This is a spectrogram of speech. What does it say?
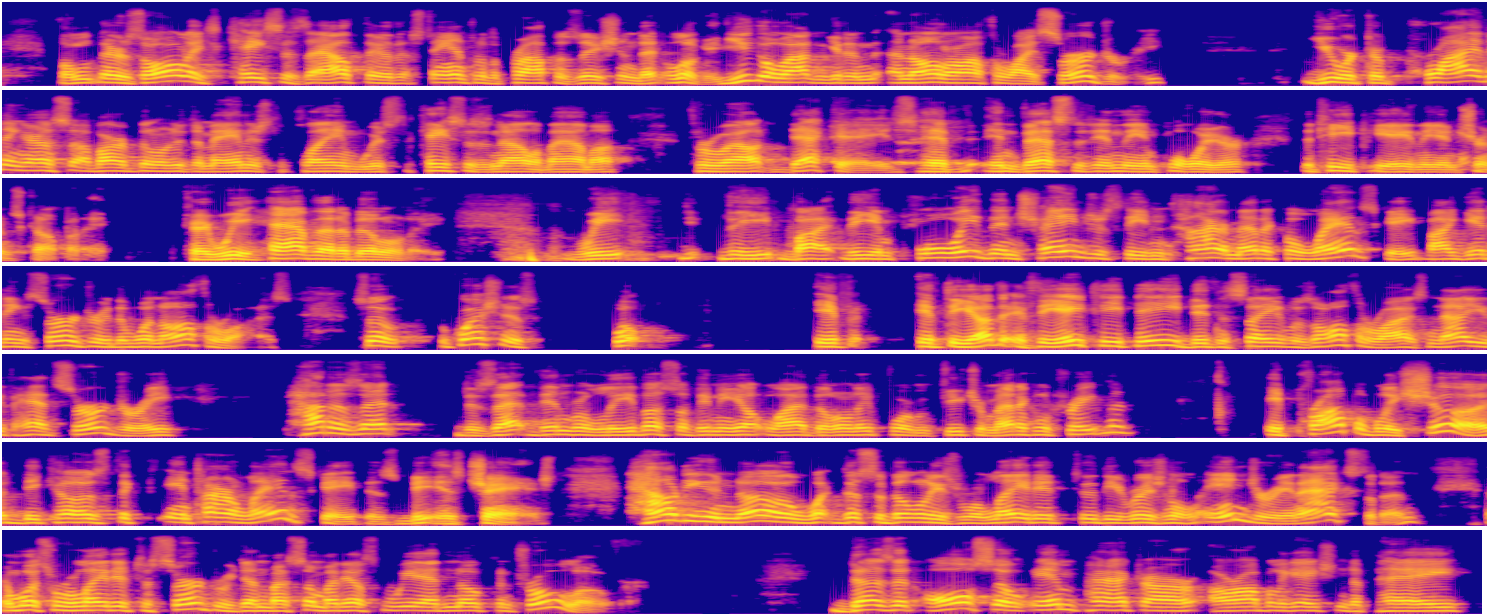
There's all these cases out there that stand for the proposition that, look, if you go out and get an, an unauthorized surgery, you are depriving us of our ability to manage the claim, which the cases in Alabama throughout decades have invested in the employer, the TPA, and the insurance company. Okay, we have that ability. We, the, by, the employee then changes the entire medical landscape by getting surgery that wasn't authorized. So the question is, well, if, if the other, if the ATP didn't say it was authorized, now you've had surgery, how does that, does that then relieve us of any liability for future medical treatment? It probably should because the entire landscape is, is changed. How do you know what disability is related to the original injury and accident and what's related to surgery done by somebody else we had no control over? Does it also impact our, our obligation to pay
